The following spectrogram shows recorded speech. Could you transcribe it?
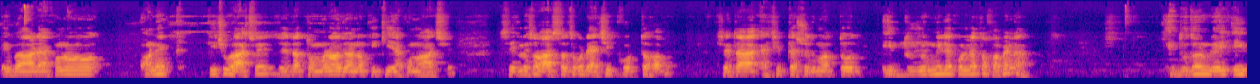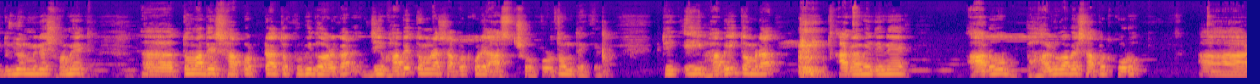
এবার এখনও অনেক কিছু আছে যেটা তোমরাও জানো কি কি এখনও আছে। সেগুলো সব আস্তে আস্তে করে অ্যাচিভ করতে হবে। সেটা অ্যাচিভটা শুধুমাত্র এই দুজন মিলে করলে তো হবে না। এই দুজন এই দুজন মিলে সমেত তোমাদের সাপোর্টটা তো খুবই দরকার। যেভাবে তোমরা সাপোর্ট করে আসছো প্রথম থেকে, ঠিক এইভাবেই তোমরা আগামী দিনে আরও ভালোভাবে সাপোর্ট করো। আর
